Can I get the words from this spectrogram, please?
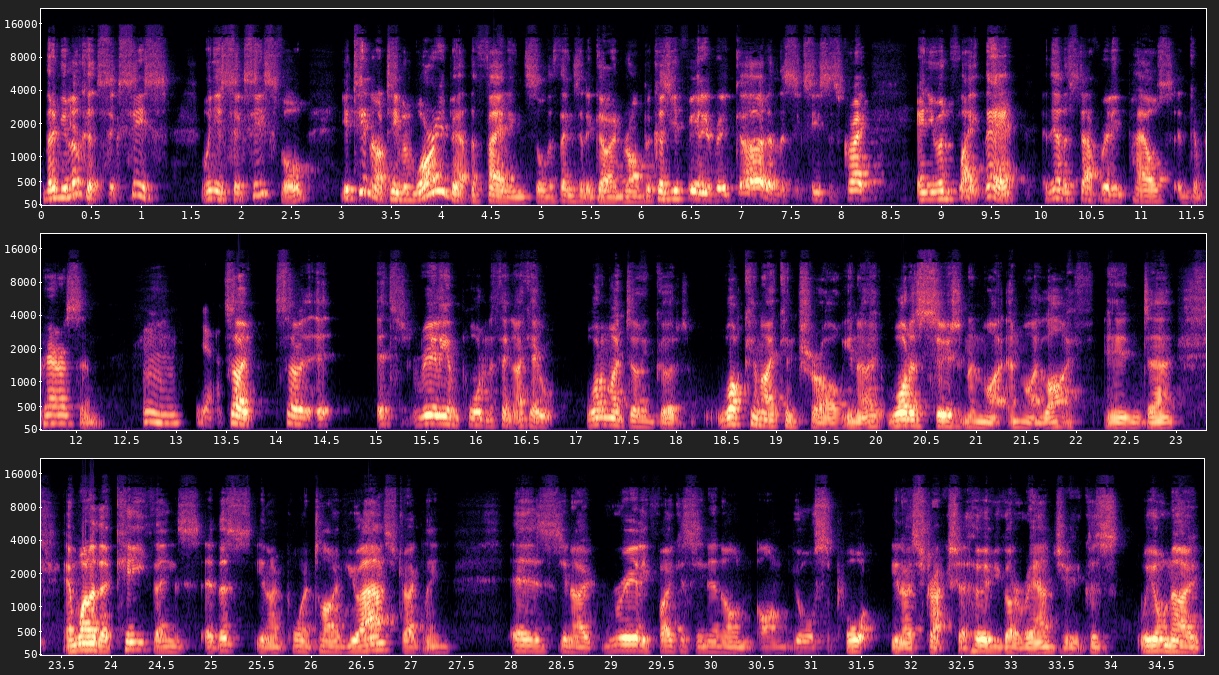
But if you look at success, when you're successful, you tend not to even worry about the failings or the things that are going wrong because you're feeling really good and the success is great. And you inflate that, and the other stuff really pales in comparison. Mm, yeah. So, so it, it's really important to think, okay, what am I doing good? What can I control? You know, what is certain in my in my life? And uh, and one of the key things at this you know point in time, if you are struggling is you know really focusing in on on your support you know structure who have you got around you because we all know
